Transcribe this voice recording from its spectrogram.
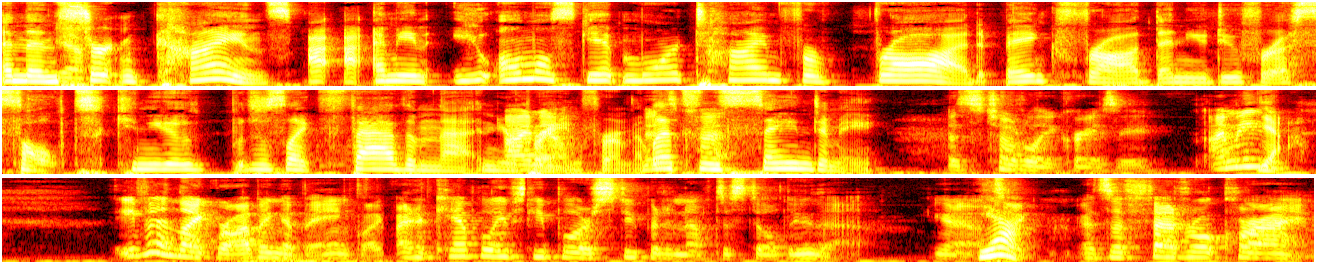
And then certain kinds, I, I- mean, you almost get more time for fraud, bank fraud, than you do for assault. Can you just like fathom that in your I know. brain for a minute? It's That's insane to me. It's totally crazy. I mean, Yeah. even like robbing a bank, like I can't believe people are stupid enough to still do that. You know, it's Yeah. like it's a federal crime.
